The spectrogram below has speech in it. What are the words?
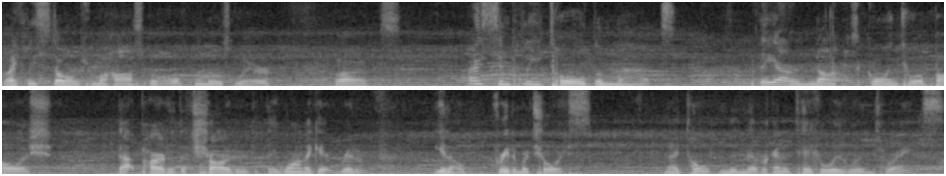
Likely stolen from a hospital, who knows where. But I simply told them that they are not going to abolish that part of the charter that they want to get rid of. You know, freedom of choice. And I told them they're never going to take away women's rights.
